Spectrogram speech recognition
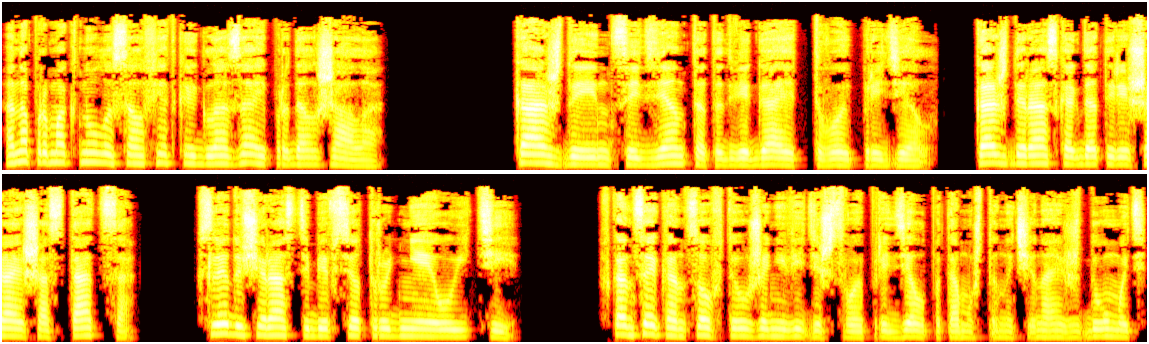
Она промокнула салфеткой глаза и продолжала. Каждый инцидент отодвигает твой предел. Каждый раз, когда ты решаешь остаться, в следующий раз тебе все труднее уйти. В конце концов, ты уже не видишь свой предел, потому что начинаешь думать,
